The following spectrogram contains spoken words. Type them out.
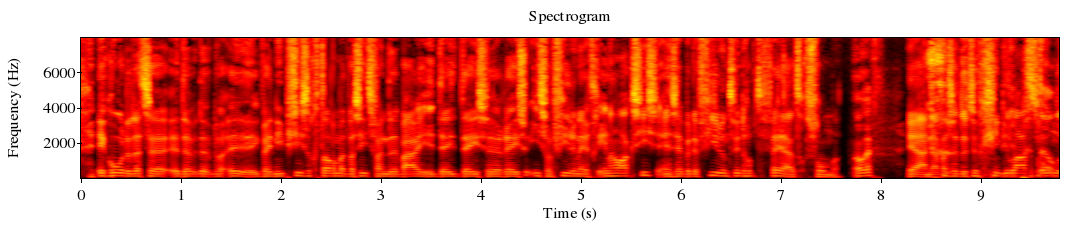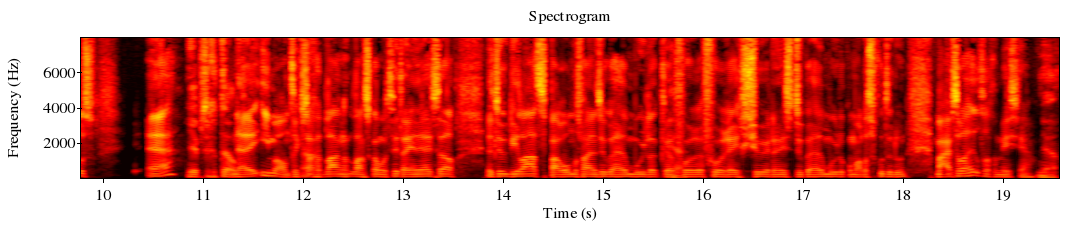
ik hoorde dat ze, de, de, de, ik weet niet precies de getallen, maar het was iets van de, waar de, deze race iets van 94 inhaalacties en ze hebben er 24 op tv uitgezonden. Oh echt? Ja, en daar was het natuurlijk in die laatste geteld. rondes. Eh? Je hebt ze geteld. Nee, iemand. Ik Ja. zag het lang, langskomen op Twitter. En hij heeft wel natuurlijk die laatste paar rondes waren natuurlijk wel heel moeilijk eh, Ja. voor, voor een regisseur. Dan is het natuurlijk wel heel moeilijk om alles goed te doen. Maar hij heeft wel heel veel gemist, ja. Ja.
